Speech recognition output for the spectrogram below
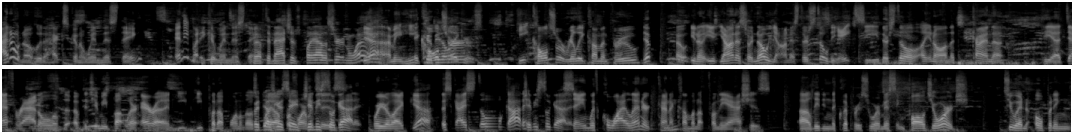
I don't know who the heck's going to win this thing. Anybody can win this thing. But if the matchups play out a certain way, Yeah, I mean, heat it could be the culture, Lakers. heat culture really coming through. Yep. Oh, you know, Giannis or no Giannis, they're still the eight seed. They're still, uh, you know, on the kind of the uh, death rattle of the of the Jimmy Butler era, and he he put up one of those. But I was going to say, Jimmy still got it. Where you're like, yeah, this guy still got it. Jimmy still got it. Same with Kawhi Leonard, kind of Mhm. coming up from the ashes, uh, leading the Clippers, who are missing Paul George to an opening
